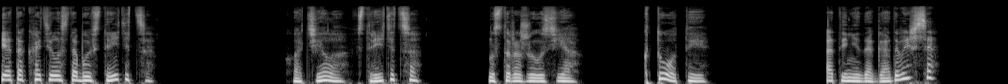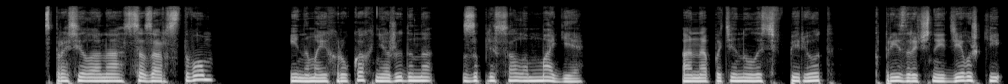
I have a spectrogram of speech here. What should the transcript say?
Я так хотела с тобой встретиться. Хотела встретиться? Насторожилась я. Кто ты? А ты не догадываешься? Спросила она с озорством, и на моих руках неожиданно заплясала магия. Она потянулась вперед, к призрачной девушке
